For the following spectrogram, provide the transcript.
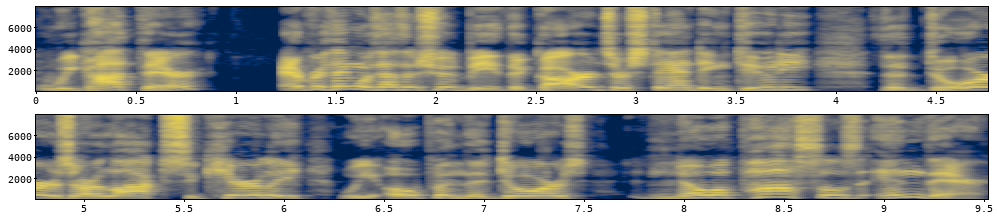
we got there, Everything was as it should be. The guards are standing duty. The doors are locked securely. We open the doors. No apostles in there.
